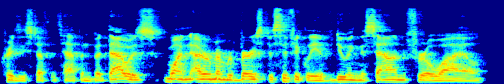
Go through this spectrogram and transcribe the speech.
crazy stuff that's happened. But that was one I remember very specifically of doing the sound for a while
